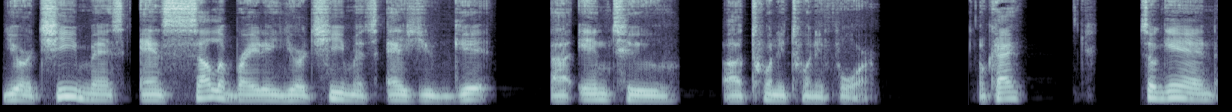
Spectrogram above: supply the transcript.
your achievements and celebrating your achievements as you get uh, into uh, 2024. Okay. So again,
